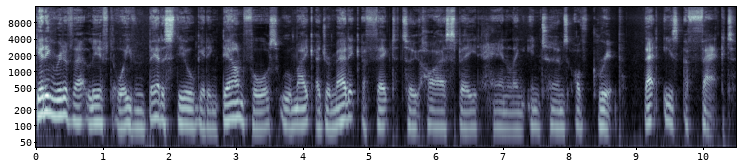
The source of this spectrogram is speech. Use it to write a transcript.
Getting rid of that lift, or even better still, getting downforce, will make a dramatic effect to higher speed handling in terms of grip. That is a fact.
